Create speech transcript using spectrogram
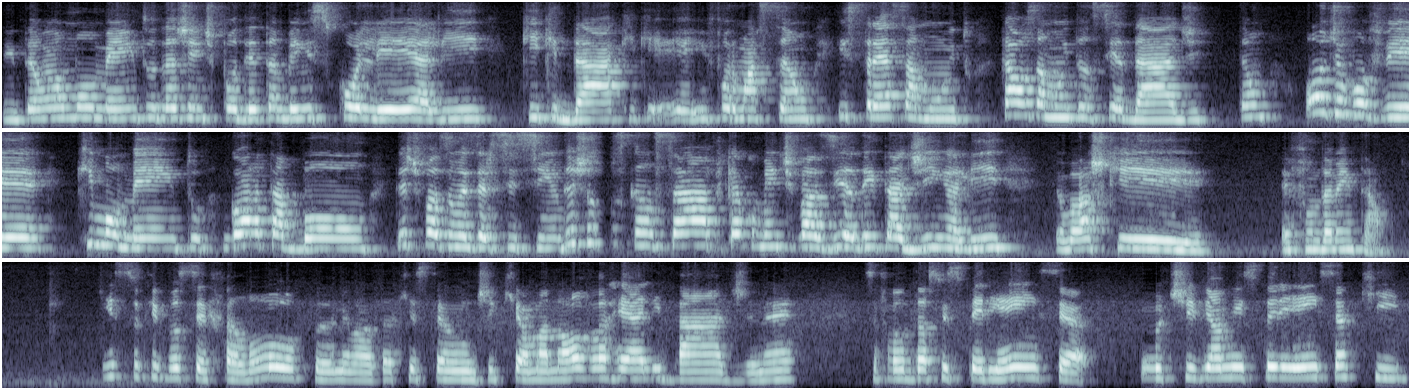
Então, é um momento da gente poder também escolher ali que, que dá, que, que informação, estressa muito, causa muita ansiedade. Então, onde eu vou ver, que momento, agora tá bom, deixa eu fazer um exercício, deixa eu descansar, ficar com a mente vazia, deitadinho ali, eu acho que é fundamental. Isso que você falou, Pamela, da questão de que é uma nova realidade, né? Você falou da sua experiência, eu tive a minha experiência aqui,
